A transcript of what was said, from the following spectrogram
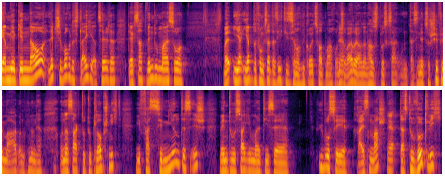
der mir genau letzte Woche das gleiche erzählt hat. Der hat gesagt, wenn du mal so, weil ihr, ihr habt davon gesagt, dass ich dieses Jahr noch eine Kreuzfahrt mache und Ja. so weiter. Ja, und dann hast du bloß gesagt, und dass ich nicht so Schiffe mag und hin und her. Und dann sagt du, du glaubst nicht, wie faszinierend das ist, wenn du, sag ich mal, diese Überseereisen machst, Ja. dass du wirklich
